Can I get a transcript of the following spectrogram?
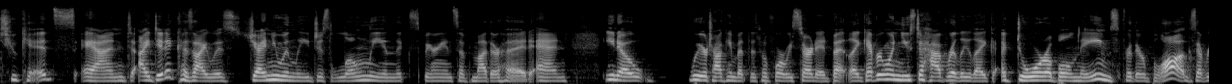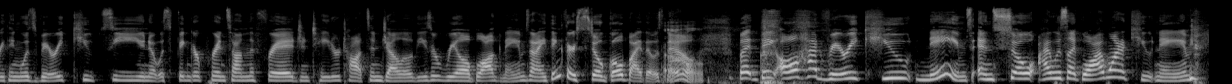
two kids. And I did it because I was genuinely just lonely in the experience of motherhood. And, you know, we were talking about this before we started, but like everyone used to have really like adorable names for their blogs. Everything was very cutesy. You know, it was fingerprints on the fridge and tater tots and jello. These are real blog names. And I think they still go by those now. Oh. But they all had very cute names. And so I was like, well, I want a cute name.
